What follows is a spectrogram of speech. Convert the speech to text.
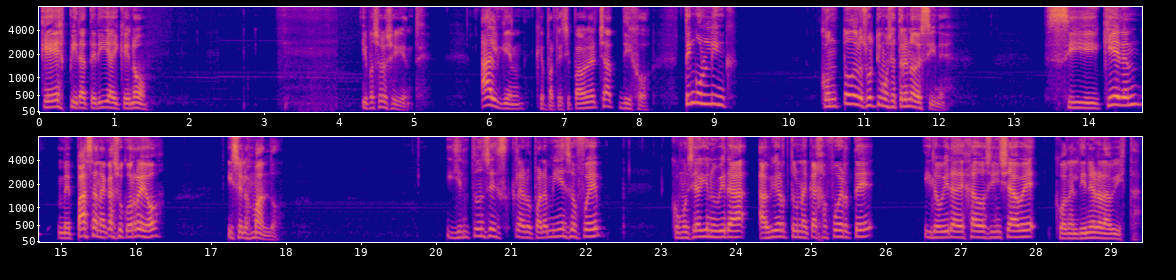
qué es piratería y qué no. Y pasó lo siguiente. Alguien que participaba en el chat dijo, tengo un link con todos los últimos estrenos de cine. Si quieren, me pasan acá su correo y se los mando. Y entonces, claro, para mí eso fue como si alguien hubiera abierto una caja fuerte y lo hubiera dejado sin llave con el dinero a la vista.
